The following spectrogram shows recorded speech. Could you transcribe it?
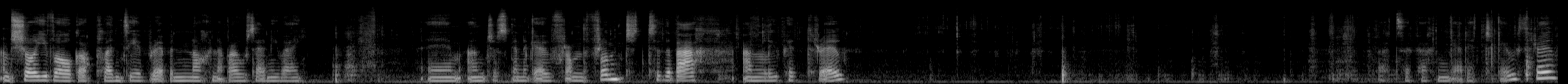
I'm sure you've all got plenty of ribbon knocking about anyway. Um, I'm just going to go from the front to the back and loop it through. That's if I can get it to go through.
